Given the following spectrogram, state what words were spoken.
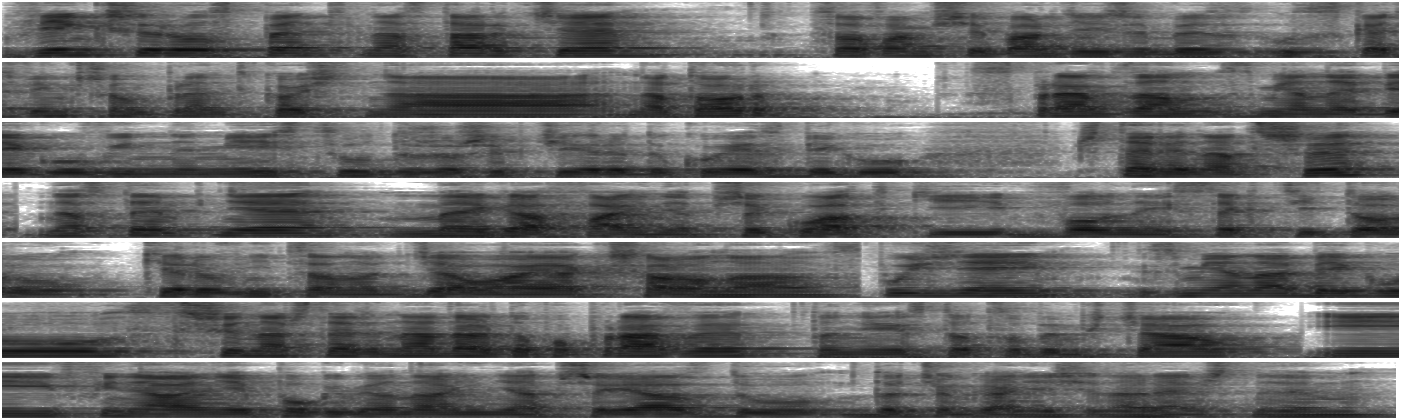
Większy rozpęd na starcie. Cofam się bardziej, żeby uzyskać większą prędkość na, na tor. Sprawdzam zmianę biegu w innym miejscu. Dużo szybciej redukuję z biegu 4 na 3 Następnie mega fajne przekładki w wolnej sekcji toru. Kierownica no, działa jak szalona. Później zmiana biegu z 3 na 4 nadal do poprawy. To nie jest to, co bym chciał. I finalnie pogubiona linia przejazdu, dociąganie się na ręcznym,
